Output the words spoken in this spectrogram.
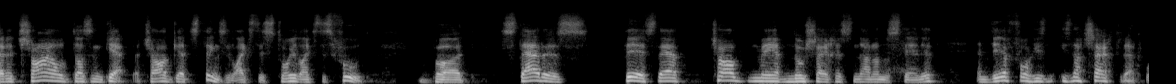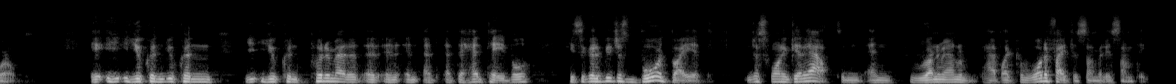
that a child doesn't get. A child gets things. He likes this toy, he likes this food. But status, this, that, child may have no shaykhs, and not understand it, and therefore he's, he's not shaykh to that world. You can you can you can put him at, a, at, at the head table. He's going to be just bored by it and just want to get out and, and run around and have like a water fight with somebody or something.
